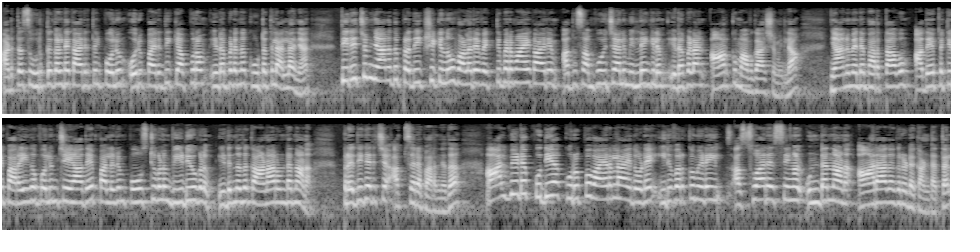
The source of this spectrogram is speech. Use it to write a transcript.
അടുത്ത സുഹൃത്തുക്കളുടെ കാര്യത്തിൽ പോലും ഒരു പരിധിക്കപ്പുറം ഇടപെടുന്ന കൂട്ടത്തിലല്ല ഞാൻ. തിരിച്ചും ഞാനത് പ്രതീക്ഷിക്കുന്നു. വളരെ വ്യക്തിപരമായ കാര്യം അത് സംഭവിച്ചാലും ഇല്ലെങ്കിലും ഇടപെടാൻ ആർക്കും അവകാശമില്ല. ഞാനും എന്റെ ഭർത്താവും അതേപ്പറ്റി പറയുക പോലും ചെയ്യാതെ പലരും പോസ്റ്റുകളും വീഡിയോകളും ഇടുന്നത് കാണാറുണ്ടെന്നാണ് പ്രതികരിച്ച് അപ്സര പറഞ്ഞത്. ആൽബിയുടെ പുതിയ കുറിപ്പ് വൈറലായതോടെ ഇരുവർക്കും ഇടയിൽ അസ്വാരസ്യങ്ങൾ ഉണ്ടെന്നാണ് ആരാധകരുടെ കണ്ടെത്തൽ.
